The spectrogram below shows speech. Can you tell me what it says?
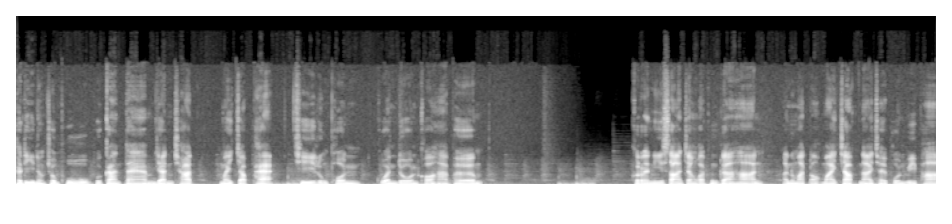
คดีน้องชมพู่ผู้การแต้มยันชัด ไม่จับแพะ ชี้ลุงพล ควรโดนข้อหาเพิ่ม กรณีศาลจังหวัดมุกดาหาร อนุมัติออกหมายจับนายชัยพลวิภา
